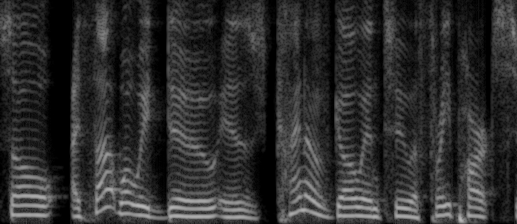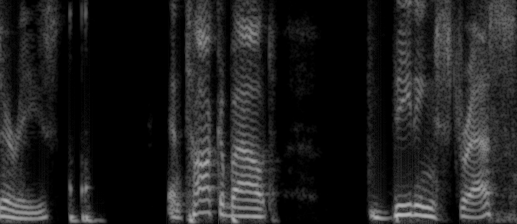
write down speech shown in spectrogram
So I thought what we'd do is kind of go into a three part series and talk about beating stress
